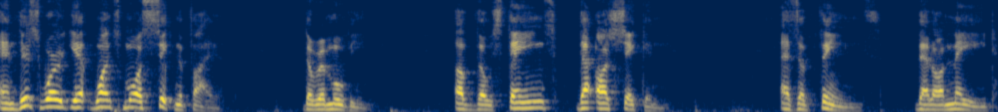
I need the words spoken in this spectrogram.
And this word yet once more signifieth the removing of those things that are shaken, as of things that are made,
